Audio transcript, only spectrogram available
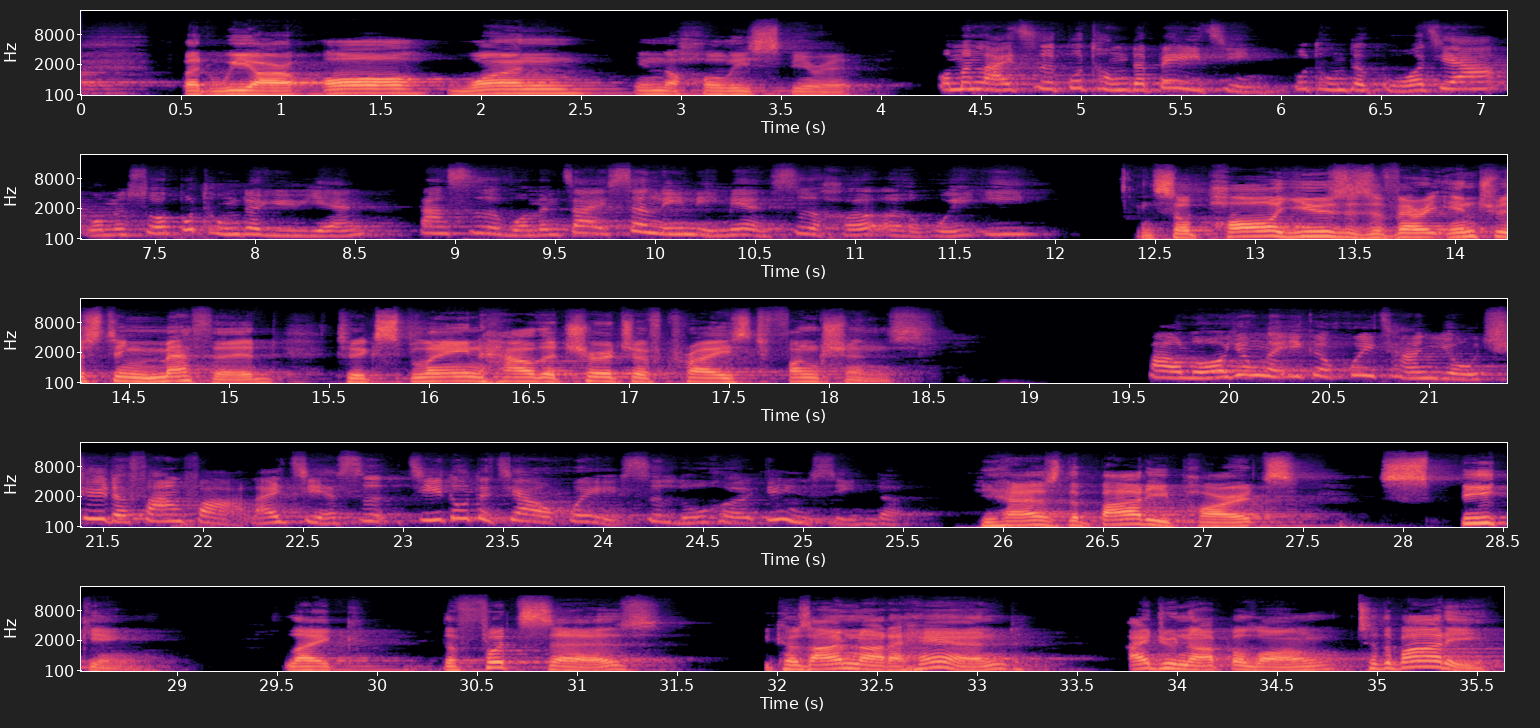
but we are all one in the Holy Spirit. 我们来自不同的背景、不同的国家，我们说不同的语言，但是我们在圣灵里面是合而为一。 And so Paul uses a very interesting method to explain how the Church of Christ functions. 保罗用了一个非常有趣的方法来解释基督的教会是如何运行的。 He has the body parts speaking, like the foot says, because I'm not a hand, I do not belong to the body.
